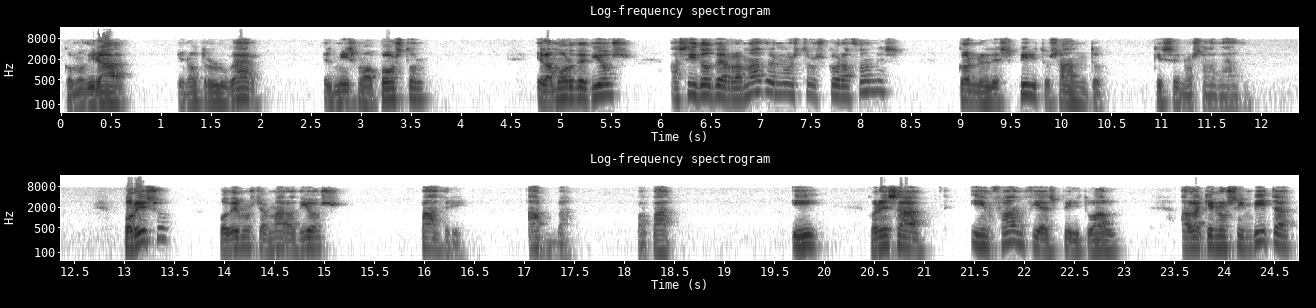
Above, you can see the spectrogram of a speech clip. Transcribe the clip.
Como dirá en otro lugar el mismo apóstol, el amor de Dios ha sido derramado en nuestros corazones con el Espíritu Santo que se nos ha dado. Por eso podemos llamar a Dios Padre, Abba, Papá. Y con esa infancia espiritual a la que nos invita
